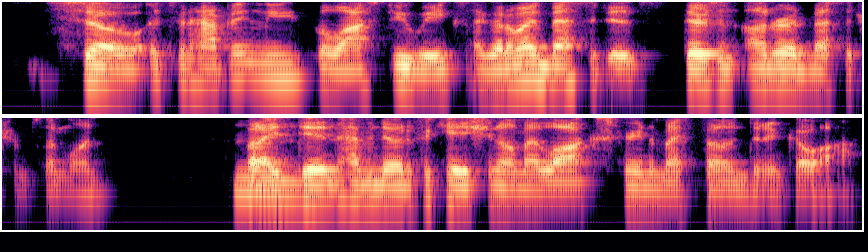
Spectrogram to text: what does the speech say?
So it's been happening to me the last few weeks. I go to my messages, there's an unread message from someone, from- but I Hmm. didn't have a notification on my lock screen, and my phone didn't go off.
